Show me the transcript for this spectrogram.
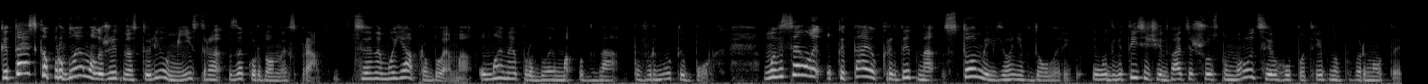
Китайська проблема лежить на столі у міністра закордонних справ. Це не моя проблема. У мене проблема одна повернути борг. Ми взяли у Китаю кредит на 100 мільйонів доларів. У 2026 році його потрібно повернути.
